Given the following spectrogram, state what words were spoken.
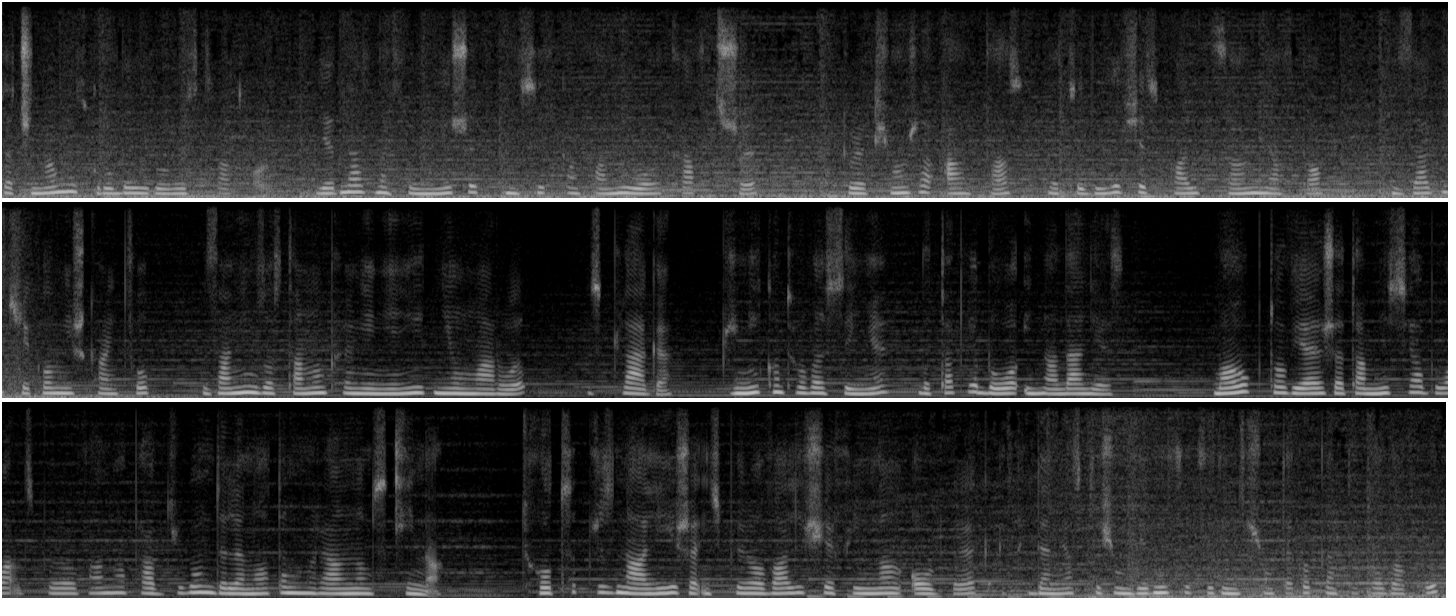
Zaczynamy z grubej rury Strathold. Jedna z najsłynniejszych misji w kampanii Warcraft 3, w której książę Arthas decyduje się spalić całe miasto i zabić jego mieszkańców, zanim zostaną plemienieni nieumarłych z plagę. Brzmi kontrowersyjnie, bo takie było i nadal jest. Mało kto wie, że ta misja była inspirowana prawdziwym dylematem moralnym z kina. Twórcy przyznali, że inspirowali się filmem Outbreak Epidemia z 1975 roku,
